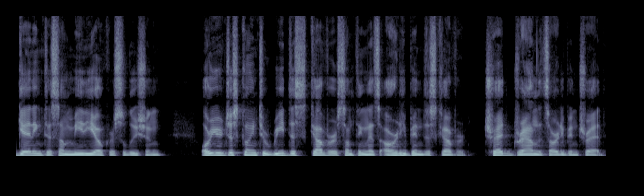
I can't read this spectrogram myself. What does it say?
getting to some mediocre solution, or you're just going to rediscover something that's already been discovered, tread ground that's already been tread.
